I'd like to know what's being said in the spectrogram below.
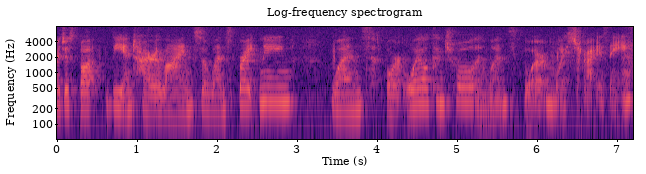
I just bought the entire line. So one's brightening, one's for oil control, and one's for moisturizing.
